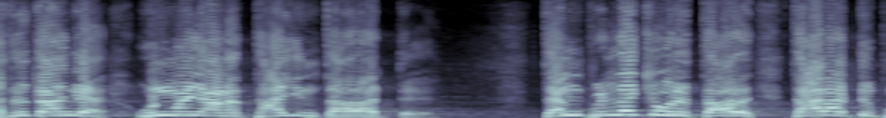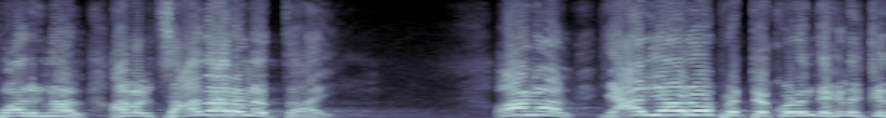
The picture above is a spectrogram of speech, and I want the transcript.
அதுதாங்க உண்மையான தாயின் தாலாட்டு. தன் பிள்ளைக்கு ஒரு தாளாட்டு தாலாட்டு அவள் சாதாரண தாய். ஆனால் யார் யாரோ பெற்ற குழந்தைகளுக்கு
